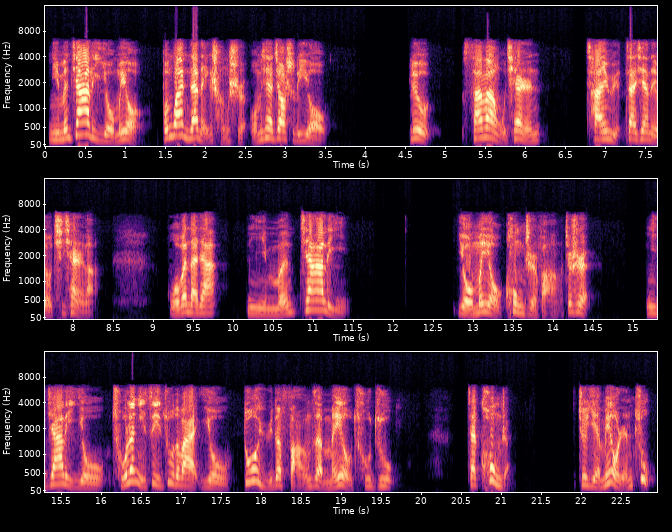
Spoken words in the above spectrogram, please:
你们家里有没有？甭管你在哪个城市，我们现在教室里有六三万五千人参与在线的有七千人了。我问大家，你们家里有没有控制房？就是你家里有除了你自己住的外，有多余的房子没有出租，在空着，就也没有人住，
